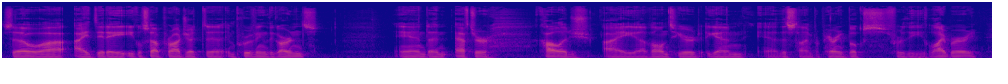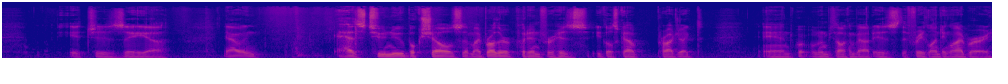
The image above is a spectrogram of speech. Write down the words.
So uh, I did a Eagle Scout project uh, improving the gardens, and after college, I uh, volunteered again. Uh, this time preparing books for the library, which is a uh, now in, has two new bookshelves that my brother put in for his Eagle Scout project. And what we're going to be talking about is the free lending library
